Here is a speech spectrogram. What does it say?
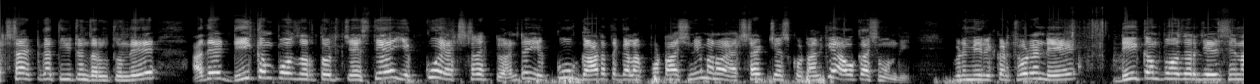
ఎక్స్ట్రాక్ట్గా తీయటం జరుగుతుంది. అదే డీకంపోజర్ తోటి చేస్తే ఎక్కువ ఎక్స్ట్రాక్ట్ అంటే ఎక్కువ గాఢత గల పొటాషిని మనం ఎక్స్ట్రాక్ట్ చేసుకోవడానికి అవకాశం ఉంది. ఇప్పుడు మీరు ఇక్కడ చూడండి డీకంపోజర్ చేసిన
